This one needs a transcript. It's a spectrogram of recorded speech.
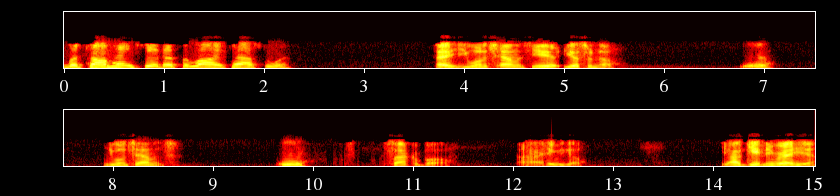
but Tom Hanks said that's a lying castaway. Hey, you want a challenge? Yeah, yes or no? Yeah, You want a challenge? yeah. Soccer ball. All right, here we go. Y'all getting it right here.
